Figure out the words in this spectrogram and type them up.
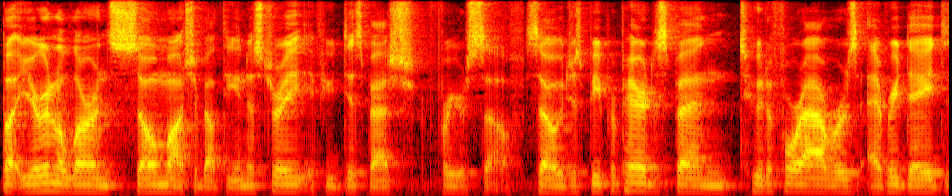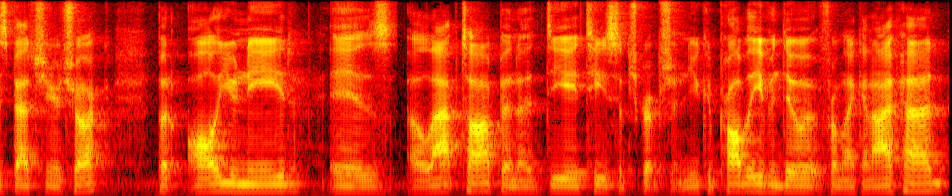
But you're gonna learn so much about the industry if you dispatch for yourself. So just be prepared to spend two to four hours every day dispatching your truck but all you need is a laptop and a DAT subscription. You could probably even do it from like an iPad,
